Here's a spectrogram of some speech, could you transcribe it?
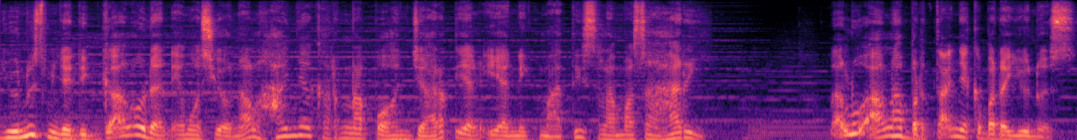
Yunus menjadi galau dan emosional hanya karena pohon jarak yang ia nikmati selama sehari. Lalu Allah bertanya kepada Yunus,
